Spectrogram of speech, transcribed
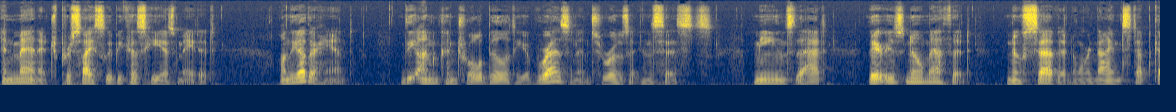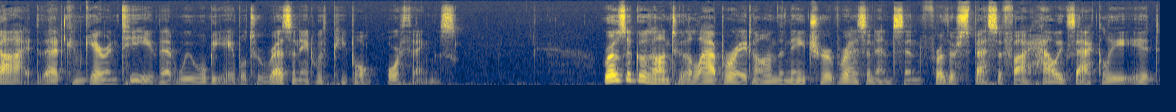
and manage precisely because he has made it. On the other hand, The uncontrollability of resonance, Rosa insists, means that there is no method, no seven or nine step guide that can guarantee that we will be able to resonate with people or things. Rosa goes on to elaborate on the nature of resonance and further specify how exactly it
